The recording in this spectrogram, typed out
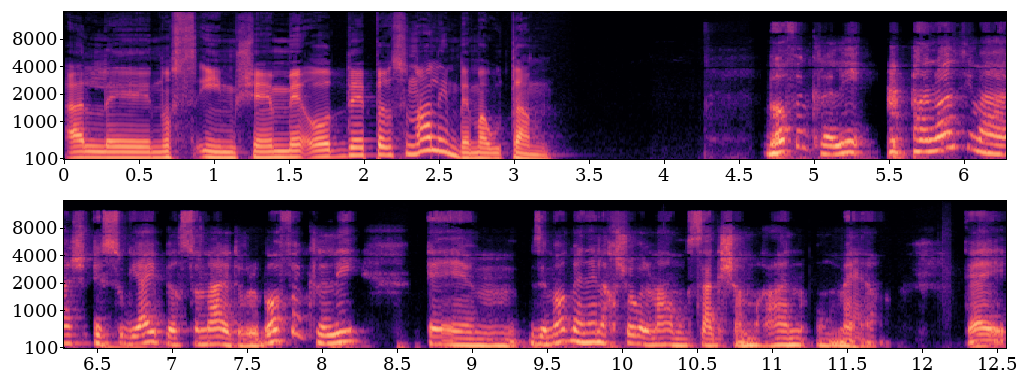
על אה, נושאים שהם מאוד אה, פרסונליים במהותם. באופן כללי, אני לא יודעת אם הסוגיה היא פרסונלית, אבל באופן כללי אמ, זה מאוד מעניין לחשוב על מה המושג שמרן אומר. Okay? אוקיי?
